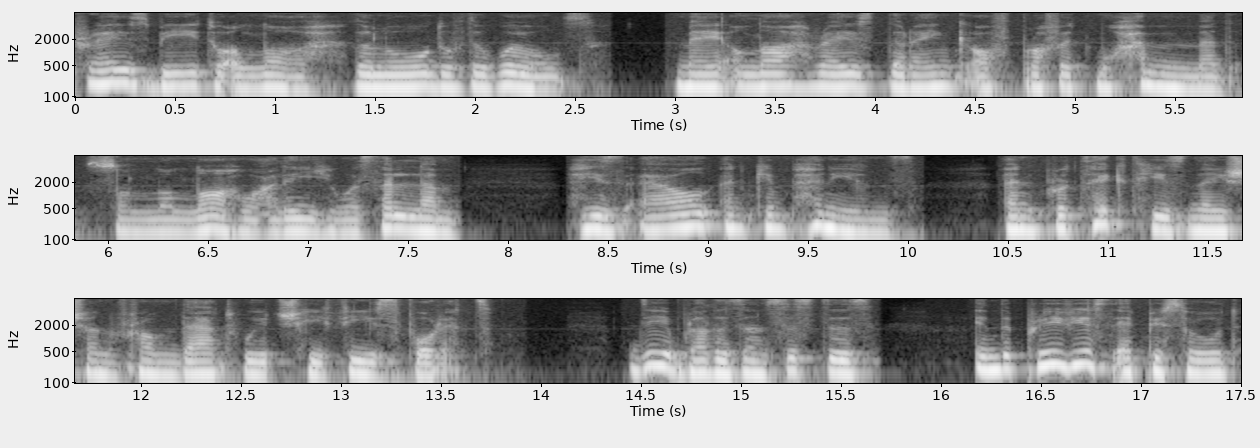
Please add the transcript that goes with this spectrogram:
Praise be to Allah, the Lord of the worlds. May Allah raise the rank of Prophet Muhammad sallallahu alaihi wasallam, his al and companions, and protect his nation from that which he fears for it. Dear brothers and sisters, in the previous episode,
